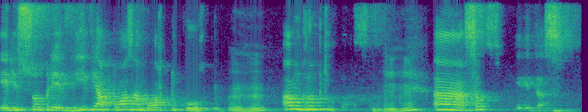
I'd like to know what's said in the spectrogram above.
ele sobrevive após a morte do corpo. Uhum. Há um grupo que pensa. Uhum. Ah, são espíritas.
